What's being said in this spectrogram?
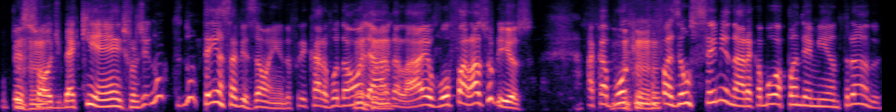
O pessoal uhum. de back-end, não, não tem essa visão ainda. Eu falei, cara, eu vou dar uma uhum. olhada lá, eu vou falar sobre isso. Acabou que eu fui uhum. fazer um seminário, acabou a pandemia entrando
